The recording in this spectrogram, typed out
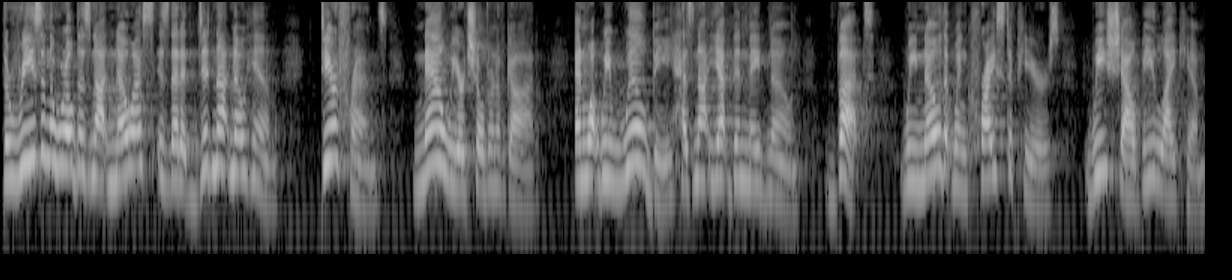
The reason the world does not know us is that it did not know Him. Dear friends, now we are children of God, and what we will be has not yet been made known. But we know that when Christ appears, we shall be like him,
